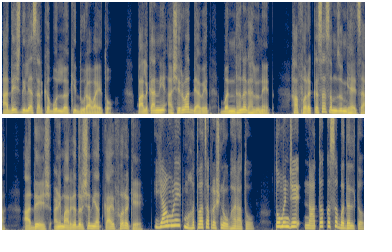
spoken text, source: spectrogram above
आदेश दिल्यासारखं बोललं की दुरावा येतो. पालकांनी आशीर्वाद द्यावेत बंधनं घालू नयेत. हा फरक कसा समजून घ्यायचा? आदेश आणि मार्गदर्शन यात काय फरक आहे? यामुळे एक महत्त्वाचा प्रश्न उभा राहतो. तो म्हणजे नातं कसं बदलतं?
